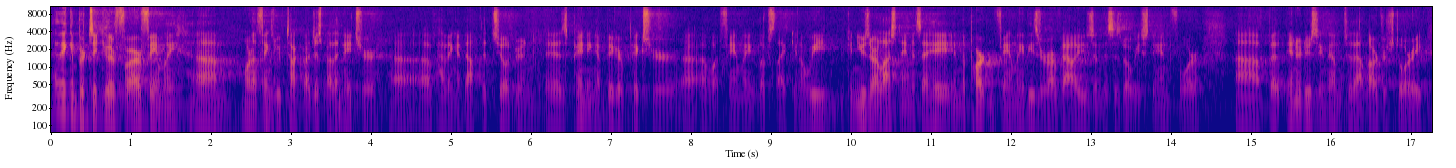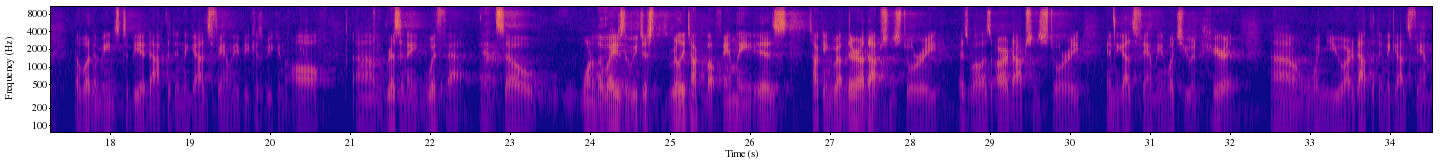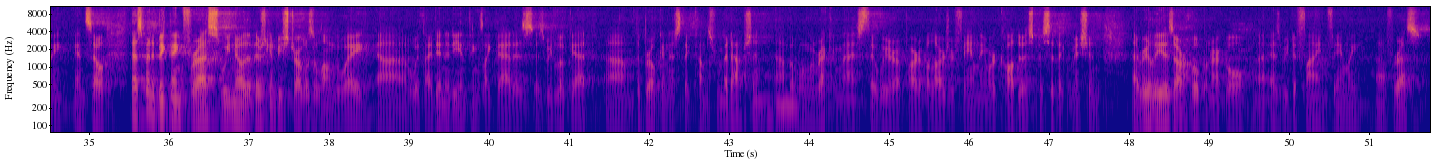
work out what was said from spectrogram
I think, in particular, for our family, um, one of the things we've talked about just by the nature uh, of having adopted children is painting a bigger picture uh, of what family looks like. You know, we can use our last name and say, hey, in the Parton family, these are our values and this is what we stand for. Uh, but introducing them to that larger story of what it means to be adopted into God's family because we can all um, resonate with that. And so, one of the ways that we just really talk about family is talking about their adoption story as well as our adoption story into God's family and what you inherit uh, when you are adopted into God's family. And so that's been a big thing for us. We know that there's going to be struggles along the way uh, with identity and things like that as, as we look at um, the brokenness that comes from adoption. Uh, but when we recognize that we are a part of a larger family and we're called to a specific mission, that really is our hope and our goal uh, as we define family uh, for us.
